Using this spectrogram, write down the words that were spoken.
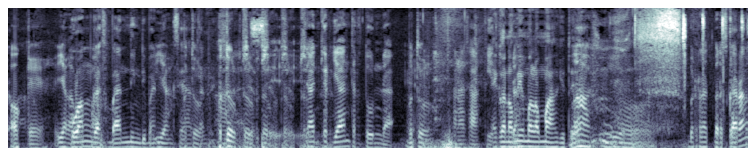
Oke, ya nggak Uang nggak sebanding dibanding Iya, betul. kesehatan. Betul, betul, betul, betul. Dan kerjaan tertunda Betul. karena sakit. Ekonomi melemah gitu ya. Ah, iya. Berat berat. Sekarang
